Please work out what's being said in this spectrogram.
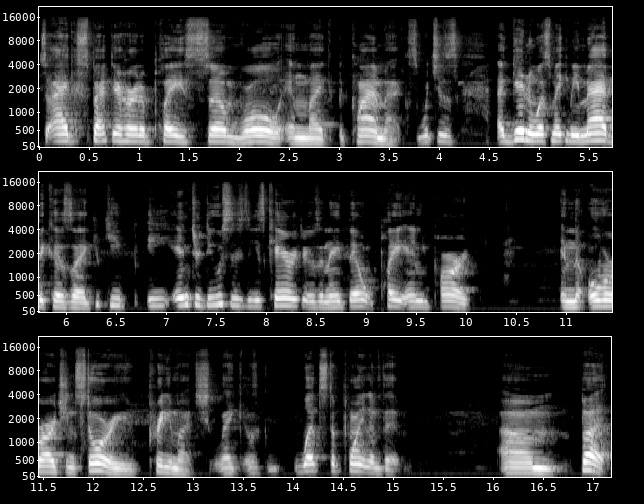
So I expected her to play some role in like the climax, which is again what's making me mad because like you keep he introduces these characters and they don't play any part in the overarching story pretty much like what's the point of them um but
